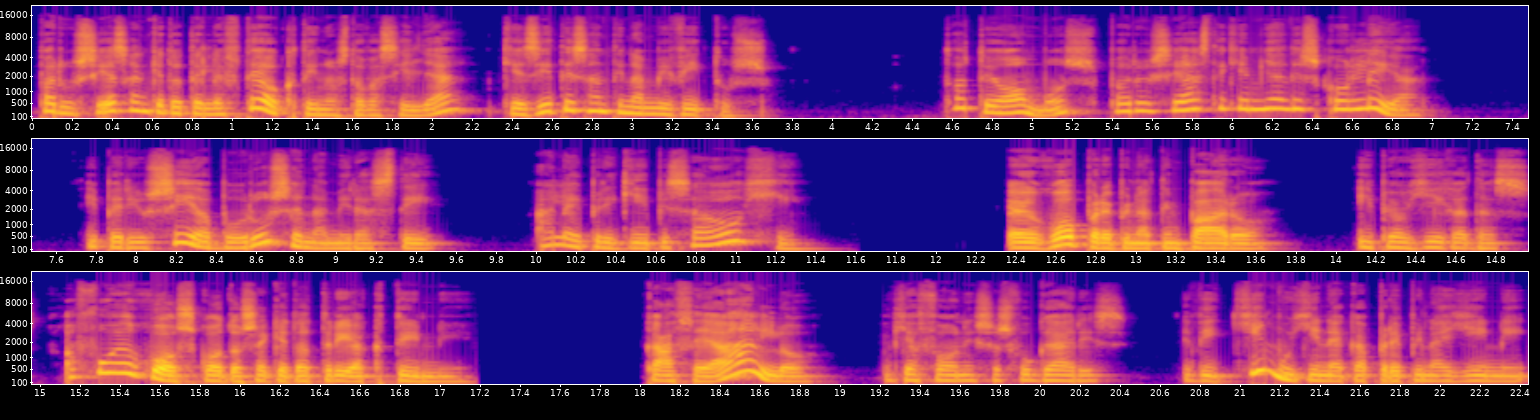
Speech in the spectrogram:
παρουσίασαν και το τελευταίο κτίνο στο βασιλιά και ζήτησαν την αμοιβή τους. Τότε όμως παρουσιάστηκε μια δυσκολία. Η περιουσία μπορούσε να μοιραστεί, αλλά η πριγκίπισσα όχι. «Εγώ πρέπει να την πάρω», είπε ο γίγαντας, «αφού εγώ σκότωσα και τα τρία κτίνη». «Κάθε άλλο», διαφώνησε ο Σφουγγάρης. «Δική μου γυναίκα πρέπει να γίνει,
